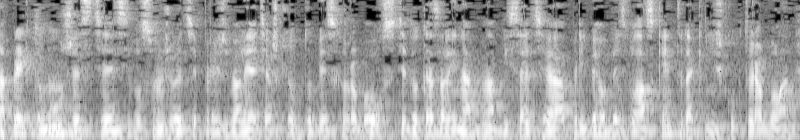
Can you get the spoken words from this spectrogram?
Napriek tomu, že ste si vo svojom živote prežívali aj ťažké obdobie s chorobou, ste dokázali na- napísať príbeh o bezvláske, teda knižku, ktorá bola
